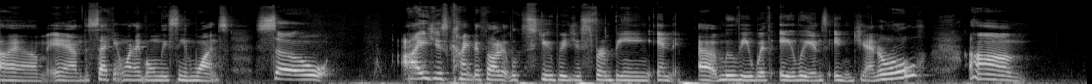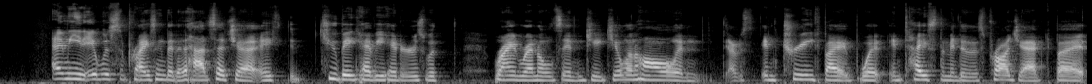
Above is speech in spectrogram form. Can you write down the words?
um, and the second one I've only seen once. So I just kind of thought it looked stupid just from being in a movie with aliens in general. Um, I mean, it was surprising that it had such a, a two big heavy hitters with Ryan Reynolds and Jake Gyllenhaal, and I was intrigued by what enticed them into this project. But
